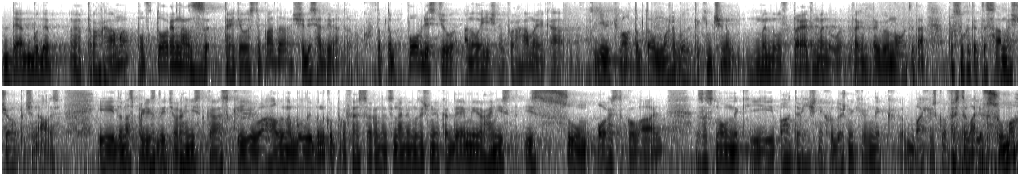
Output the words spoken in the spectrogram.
де буде е, програма повторена з 3 листопада 69 року. Тобто повністю аналогічна програма, яка її відкривала. Тобто може бути таким чином минуле, вперед минуле, так, так би мовити, та? послухати те саме, з чого починалося. І до нас приїздить органістка з Києва Галина Булибенко, професор Національної музичної академії, органіст із Сум Орест Коваль, засновник і багаторічний художній керівник Бахівського фестивалю в Сумах.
